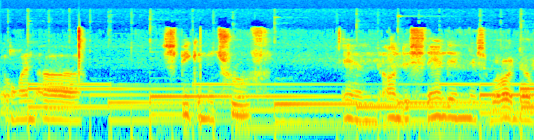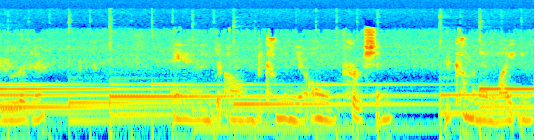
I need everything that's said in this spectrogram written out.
on uh, speaking the truth and understanding this world that we live in, and um, becoming your own person, becoming enlightened,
